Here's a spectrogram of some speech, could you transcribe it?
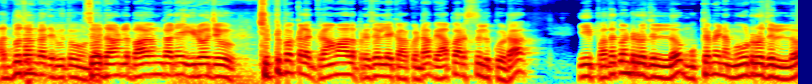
అద్భుతంగా జరుగుతూ సో దాంట్లో భాగంగానే ఈరోజు చుట్టుపక్కల గ్రామాల ప్రజలే కాకుండా వ్యాపారస్తులు కూడా ఈ పదకొండు రోజుల్లో ముఖ్యమైన మూడు రోజుల్లో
